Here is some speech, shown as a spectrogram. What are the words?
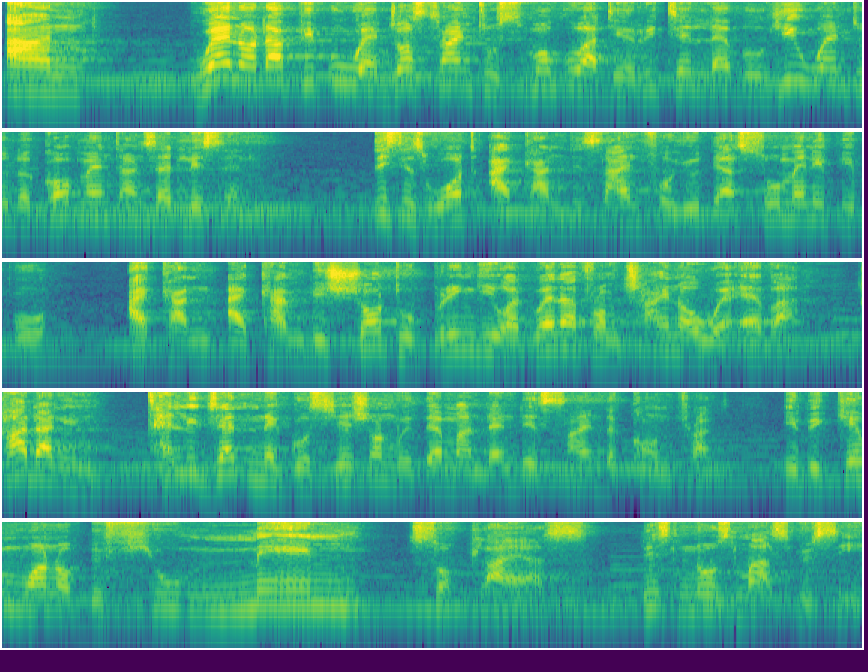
And when other people were just trying to smuggle at a retail level he went to the government and said listen this is what I can design for you. There are so many people. I can I can be sure to bring you at whether from China or wherever. Had an intelligent negotiation with them and then they signed the contract. He became one of the few main suppliers. This nose mask you see.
